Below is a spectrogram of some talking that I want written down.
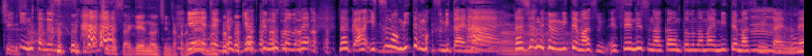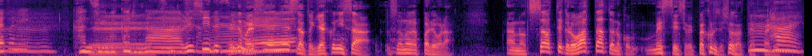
ちちぐになさ。るんですよねちぐさ芸能人だからね。いやいや違う逆のそのねなんかあいつも見てますみたいな、はい。ラジオネーム見てます。SNS のアカウントの名前見てますみたいなね、本当に。感じわかるな、えー嬉しいですよね。えでも SNS だと逆にさそのやっぱりほらあの伝わってくる終わった後のこうメッセージがいっぱい来るでしょだってやっぱり、はい。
